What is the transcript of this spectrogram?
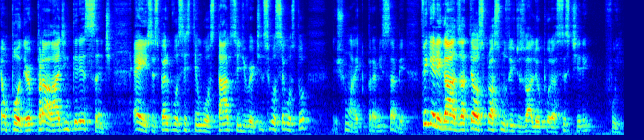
É um poder pra lá de interessante. É isso, espero que vocês tenham gostado, se divertido. Se você gostou, deixa um like pra mim saber. Fiquem ligados, até os próximos vídeos. Valeu por assistirem. Fui.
